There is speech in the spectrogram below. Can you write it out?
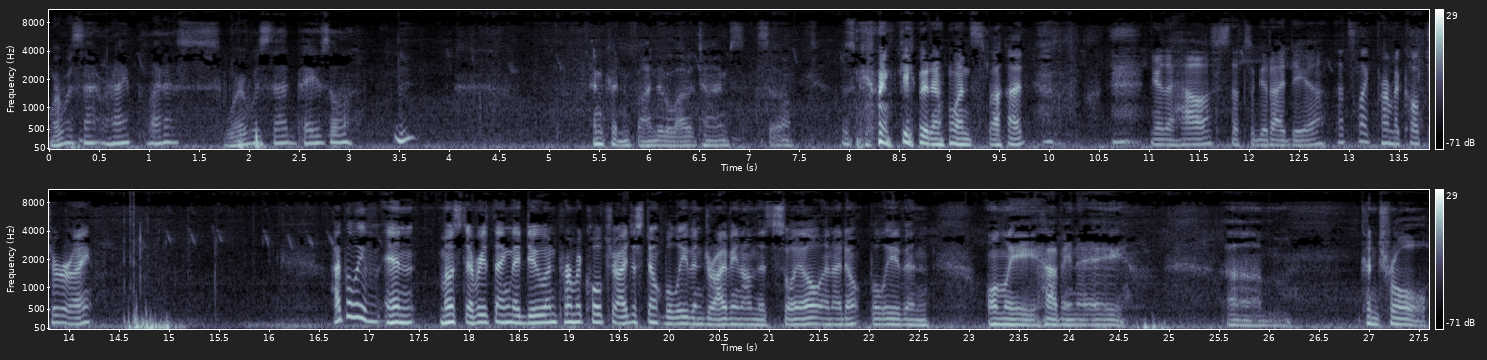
Where was that ripe lettuce? Where was that basil? And couldn't find it a lot of times. So just going to keep it in one spot near the house. That's a good idea. That's like permaculture, right? I believe in most everything they do in permaculture. I just don't believe in driving on the soil and I don't believe in only having a um, control.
